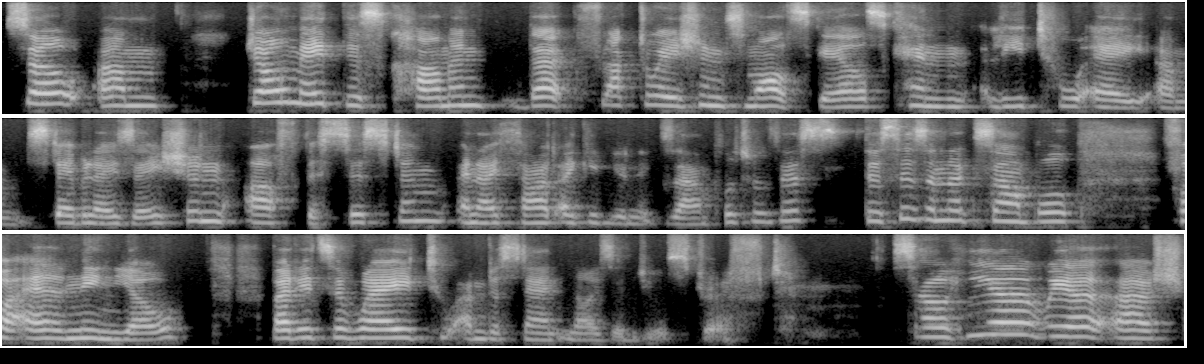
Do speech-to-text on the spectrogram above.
So um, Joe made this comment that fluctuation small scales can lead to a um, stabilization of the system. And I thought I'd give you an example to this. This is an example for El Nino, but it's a way to understand noise-induced drift. So here we are, uh, sh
